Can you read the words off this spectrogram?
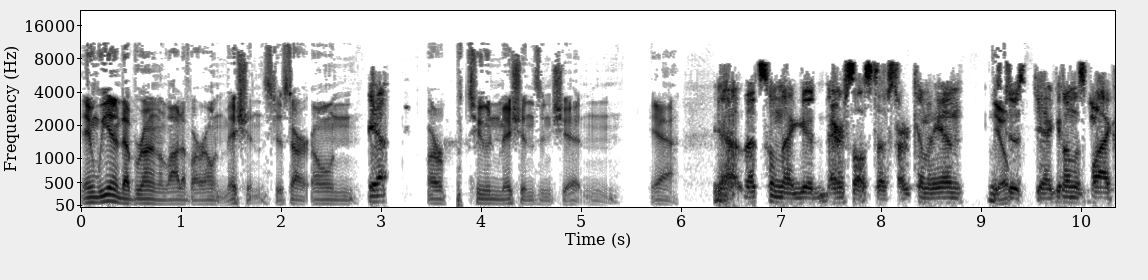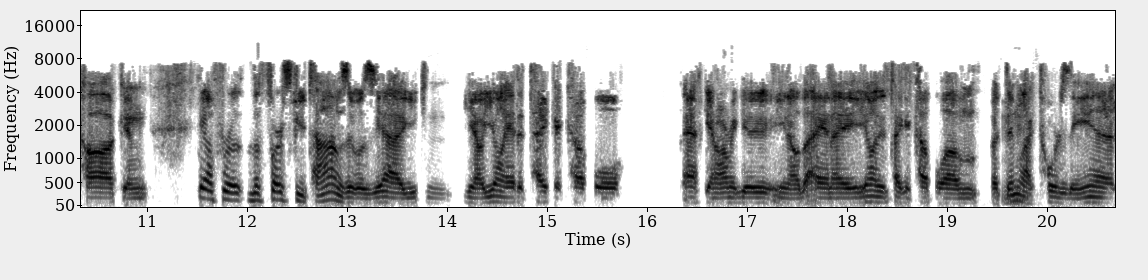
And we ended up running a lot of our own missions, just our own, Yeah. our platoon missions and shit. And yeah, Yeah, that's when that good air assault stuff started coming in. Yep. just yeah, get on this Black Hawk, and you know, for the first few times, it was yeah, you can you know, you only had to take a couple Afghan Army you know, the ANA, you only had to take a couple of them, but then Mhm. like towards the end,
